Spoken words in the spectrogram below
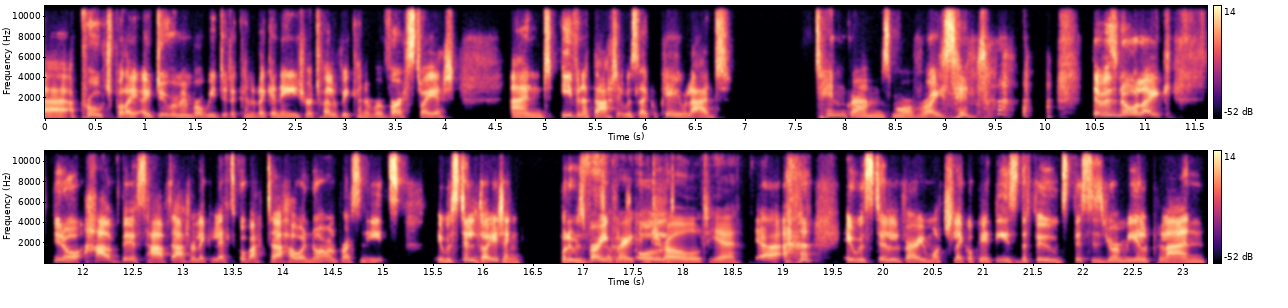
uh, approach, but I, I do remember we did a kind of like an eight or 12 week kind of reverse diet. And even at that, it was like, okay, we'll add 10 grams more of rice in. there was no like, you know, have this, have that, or like, let's go back to how a normal person eats. It was still dieting, but it was very, controlled. very controlled. Yeah. Yeah. it was still very much like, okay, these are the foods, this is your meal plan.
